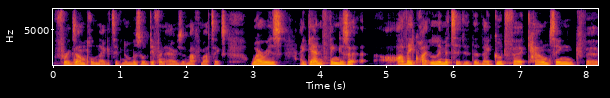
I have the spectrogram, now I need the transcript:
for example, negative numbers or different areas of mathematics. Whereas, again, fingers are are they quite limited? That they're good for counting, for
